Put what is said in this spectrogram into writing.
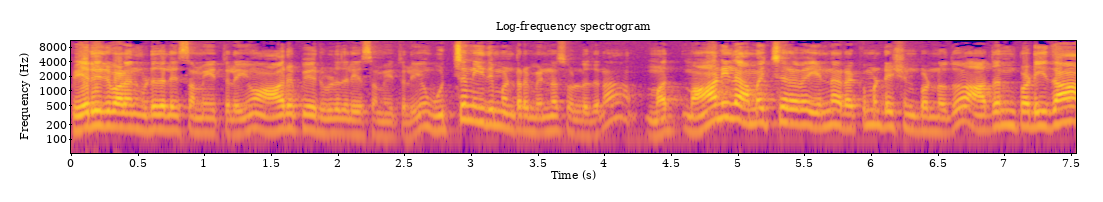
பேரறிவாளன் விடுதலை சமயத்திலையும் ஆறு பேர் விடுதலை சமயத்திலையும் உச்சநீதிமன்றம் என்ன சொல்லுதுன்னா மத்- மாநில அமைச்சரவை என்ன ரெக்கமெண்டேஷன் பண்ணதோ அதன்படி தான்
